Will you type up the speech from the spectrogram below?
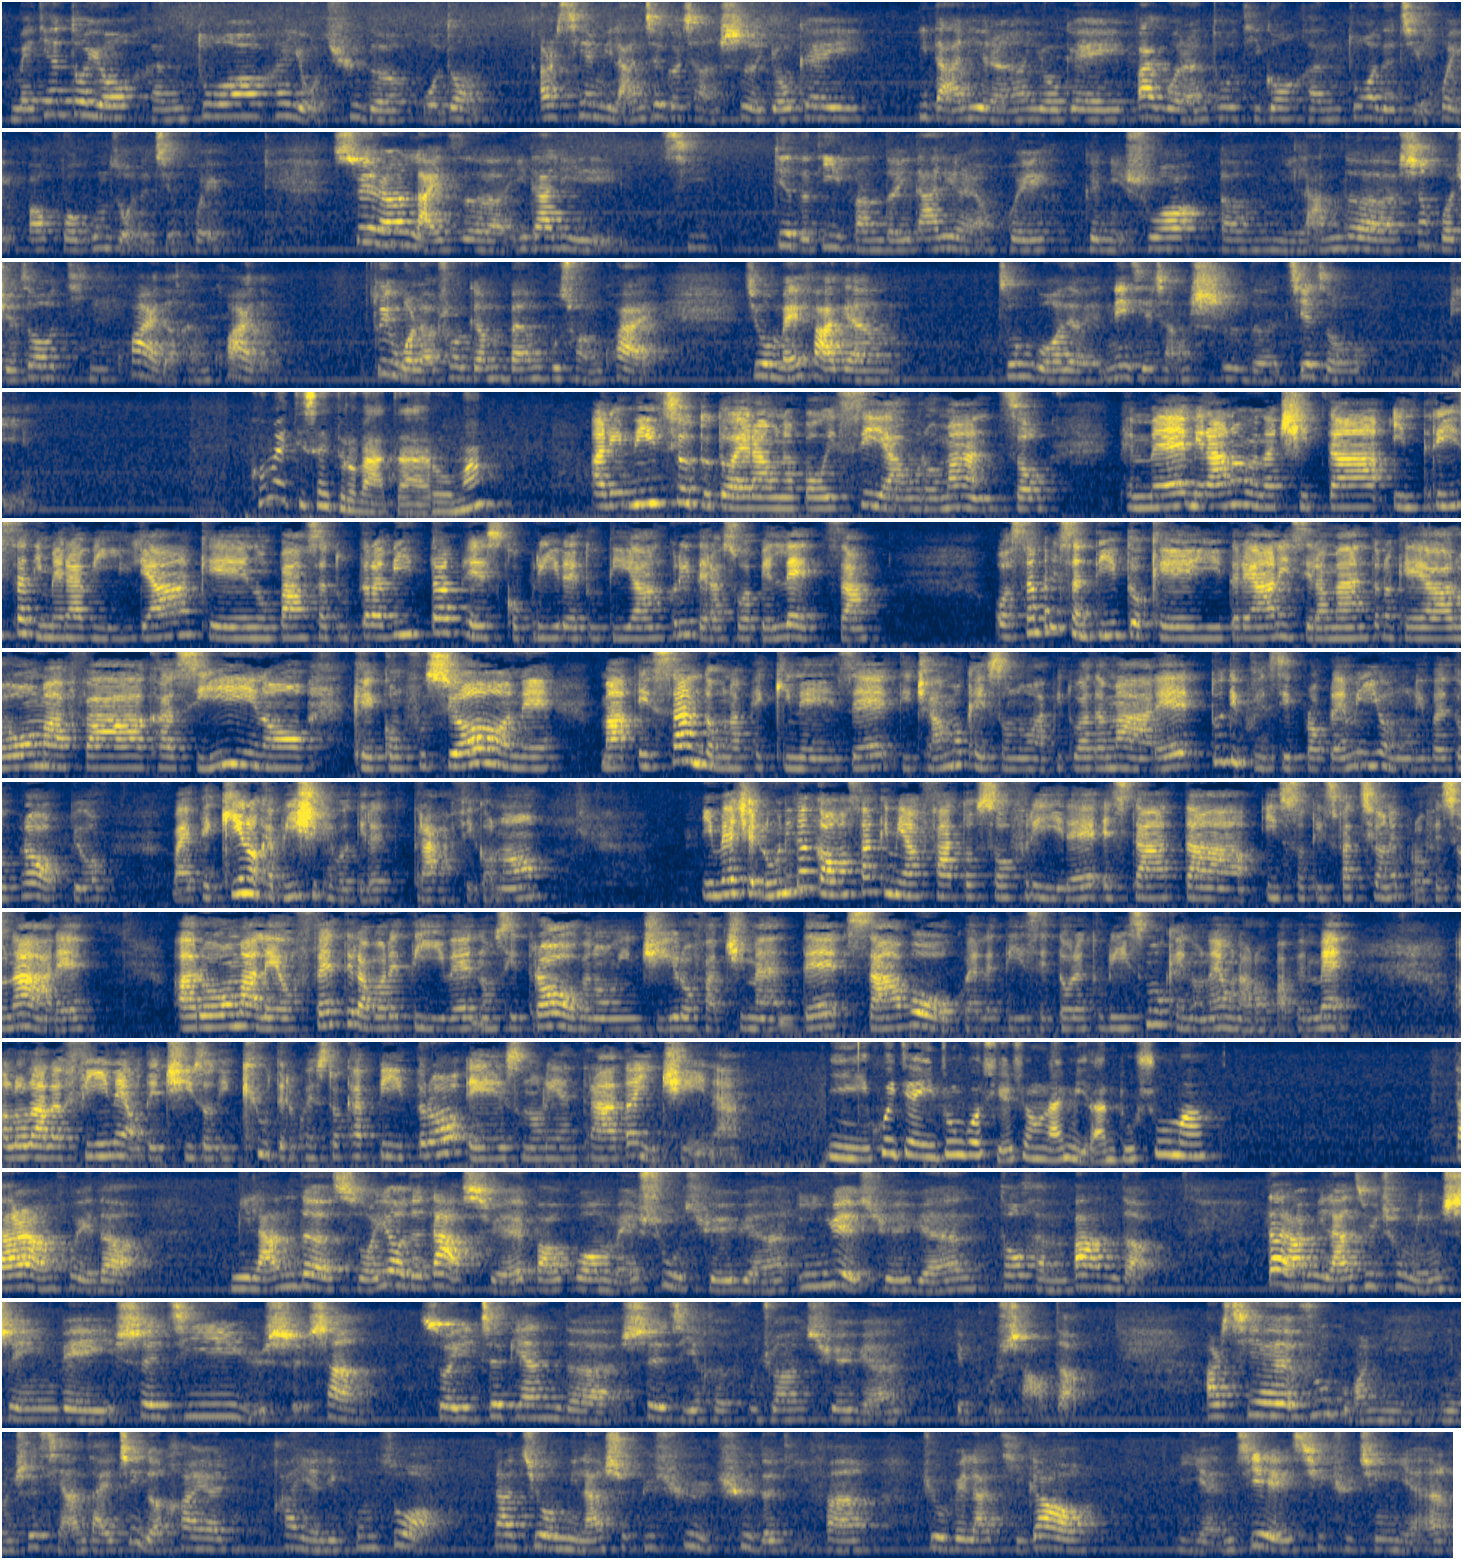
每天都有很多很有趣的活动。而且米兰这个城市有给意大利人、有给外国人都提供很多的机会，包括工作的机会。虽然来自意大利其别的地方的意大利人会跟你说，呃，米兰的生活节奏挺快的，很快的。对我来说根本不算快，就没法跟中国的那些城市的节奏比。Come ti sei trovata a Roma? All'inizio tutto era una poesia, un romanzo. Per me Milano è una città intrisa di meraviglia che non passa tutta la vita per scoprire tutti gli angoli della sua bellezza. Ho sempre sentito che gli italiani si lamentano che a Roma fa casino, che confusione, ma essendo una pechinese, diciamo che sono abituata a mare, tutti questi problemi io non li vedo proprio. Ma a Pechino capisci che vuol dire traffico, no? Invece l'unica cosa che mi ha fatto soffrire è stata insoddisfazione professionale. A Roma le offerte lavorative non si trovano in giro facilmente, salvo quelle di settore turismo che non è una roba per me. Allora alla fine ho deciso di chiudere questo capitolo e sono rientrata in Cina. 你会建议中国学生来米兰读书吗？当然会的。 米兰的所有的大学，包括美术学院、音乐学院，都很棒的。当然，米兰最出名是因为设计与时尚，所以这边的设计和服装学院也不少的。而且，如果你你们是想在这个行业行业里工作，那就米兰是必须去的地方，就为了提高眼界、吸取经验。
